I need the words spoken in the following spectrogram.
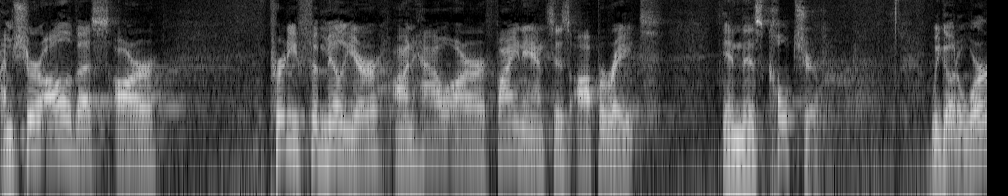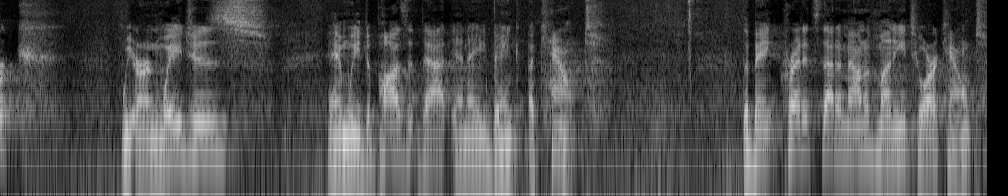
I'm sure all of us are pretty familiar on how our finances operate in this culture. We go to work, we earn wages, and we deposit that in a bank account. The bank credits that amount of money to our account,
